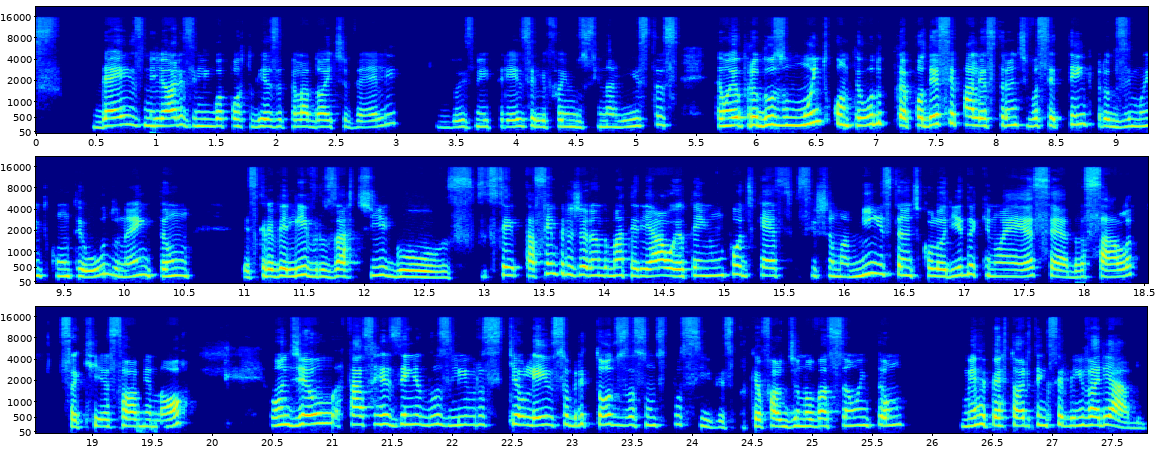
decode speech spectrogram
dez melhores em língua portuguesa pela Deutsche Welle. Em 2013, ele foi um dos finalistas. Então, eu produzo muito conteúdo. Para poder ser palestrante, você tem que produzir muito conteúdo, né? Então, escrever livros, artigos, está sempre gerando material. Eu tenho um podcast que se chama Minha Estante Colorida, que não é essa, é da sala. Isso aqui é só a menor onde eu faço resenha dos livros que eu leio sobre todos os assuntos possíveis, porque eu falo de inovação, então o meu repertório tem que ser bem variado.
